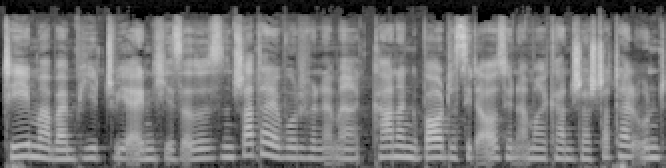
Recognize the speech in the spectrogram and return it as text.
Thema beim PHV eigentlich ist. Also es ist ein Stadtteil, der wurde von den Amerikanern gebaut, das sieht aus wie ein amerikanischer Stadtteil und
